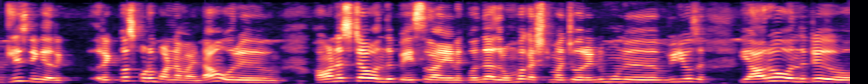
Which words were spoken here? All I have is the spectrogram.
அட்லீஸ்ட் நீங்கள் ரெக் ரெக்வஸ்ட் கூட பண்ண வேண்டாம். ஒரு ஹானஸ்ட்டாக வந்து பேசலாம். எனக்கு வந்து அது ரொம்ப கஷ்டமாச்சு. ஒரு ரெண்டு மூணு வீடியோஸ் யாரோ வந்துட்டு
